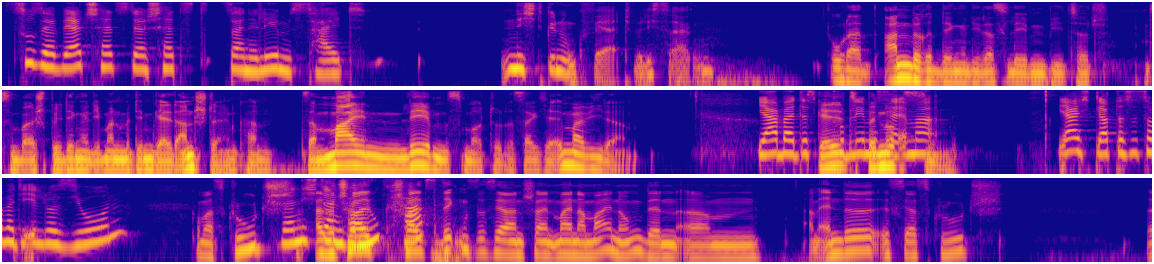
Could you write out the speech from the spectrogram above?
zu sehr wertschätzt, der schätzt seine Lebenszeit nicht genug wert, würde ich sagen. Oder andere Dinge, die das Leben bietet. Zum Beispiel Dinge, die man mit dem Geld anstellen kann. Das ist ja mein Lebensmotto, das sage ich ja immer wieder. Ja, aber das Geld Problem benutzen. ist ja immer, ja, ich glaube, das ist aber die Illusion. Guck mal, Scrooge. Wenn ich also dann Charles, genug hab- Charles Dickens ist ja anscheinend meiner Meinung, denn ähm, am Ende ist ja Scrooge, äh,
